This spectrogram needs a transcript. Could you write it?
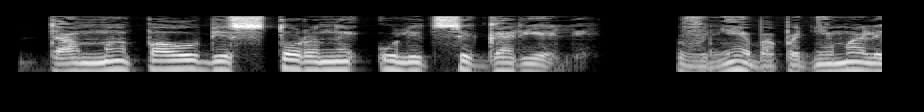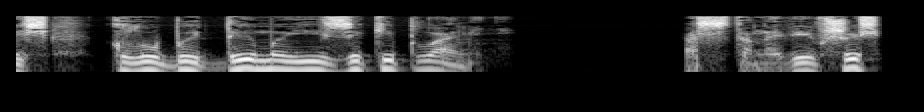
Дома по обе стороны улицы горели. В небо поднимались клубы дыма и языки пламени. Остановившись,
